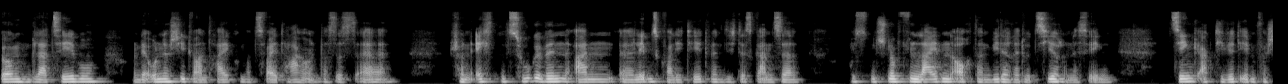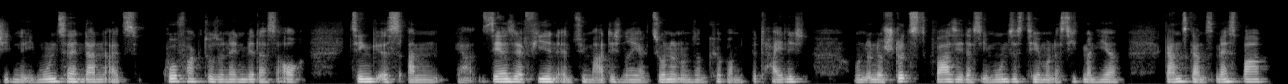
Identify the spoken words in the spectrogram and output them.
irgendein Placebo. Und der Unterschied waren 3,2 Tage. Und das ist äh, schon echt ein Zugewinn an äh, Lebensqualität, wenn sich das ganze Husten, Schnupfen, Leiden auch dann wieder reduziert. Und deswegen Zink aktiviert eben verschiedene Immunzellen dann als Kofaktor, so nennen wir das auch. Zink ist an ja, sehr, sehr vielen enzymatischen Reaktionen in unserem Körper mit beteiligt und unterstützt quasi das Immunsystem. Und das sieht man hier ganz, ganz messbar.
